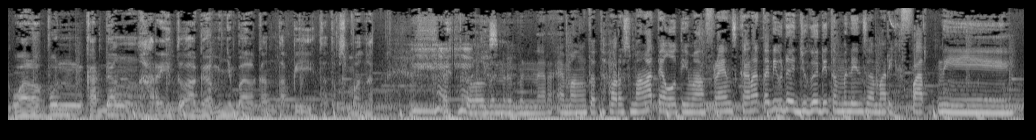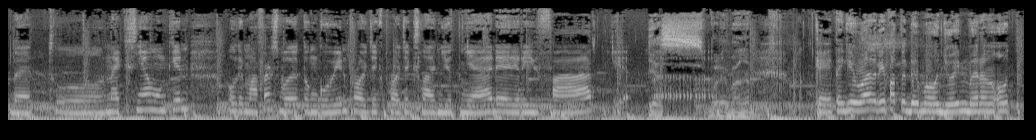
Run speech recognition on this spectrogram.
Walaupun kadang hari itu agak menyebalkan tapi tetap semangat. Betul bener-bener. Emang tetap harus semangat ya Ultima Friends. Karena tadi udah juga ditemenin sama Rifat nih. Betul. Nextnya mungkin Ultima Friends boleh tungguin project-project selanjutnya Dari Rifat. Gitu. yes boleh banget. Oke thank you banget Rifat udah mau join bareng Ut-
